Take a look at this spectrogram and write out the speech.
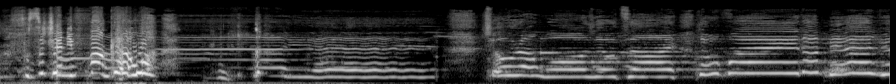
傅思辰，你放开我！就让我留在轮回的边缘，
